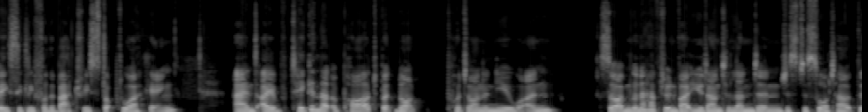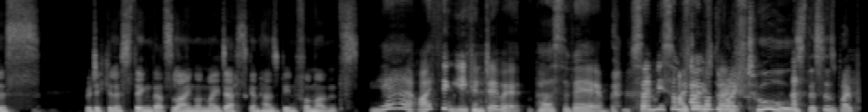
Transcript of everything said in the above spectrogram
basically for the battery stopped working. And I've taken that apart, but not put on a new one. So I'm going to have to invite you down to London just to sort out this ridiculous thing that's lying on my desk and has been for months. Yeah, I think you can do it. Persevere. Send me some photos. I don't have the right tools. this is my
